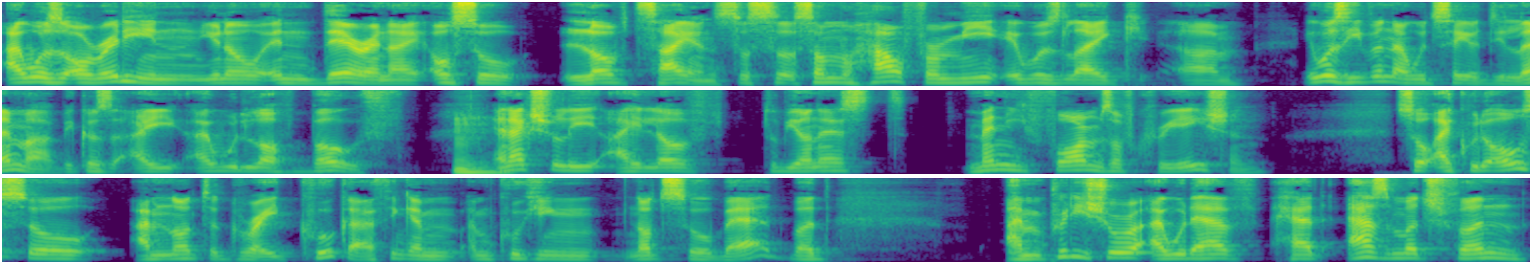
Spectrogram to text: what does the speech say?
I was already in, you know, in there and I also loved science. So, so somehow for me, it was like, um, it was even, I would say, a dilemma because I, I would love both. Mhm. And actually, I love, to be honest, many forms of creation. So I could also, I'm not a great cook. I think I'm, I'm cooking not so bad, but I'm pretty sure I would have had as much fun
